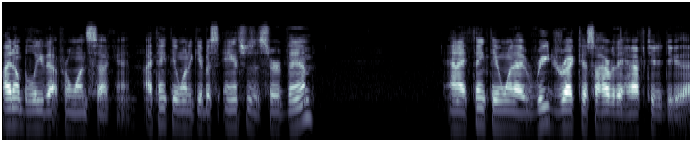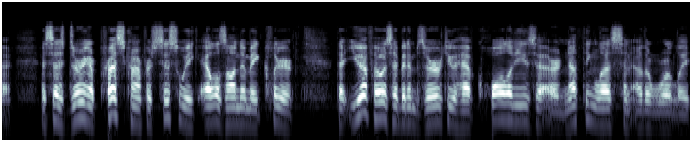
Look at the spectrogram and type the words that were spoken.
I don't believe that for one second. I think they want to give us answers that serve them. And I think they want to redirect us however they have to to do that. It says during a press conference this week, Elizondo made clear that UFOs have been observed to have qualities that are nothing less than otherworldly.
